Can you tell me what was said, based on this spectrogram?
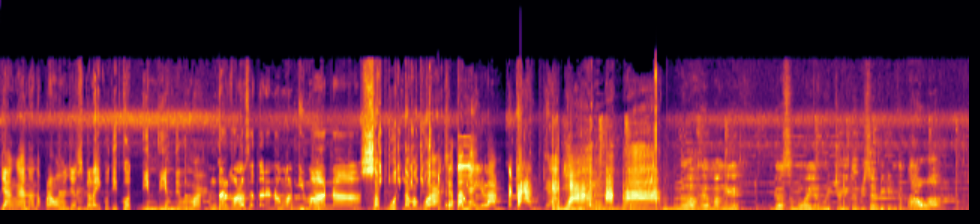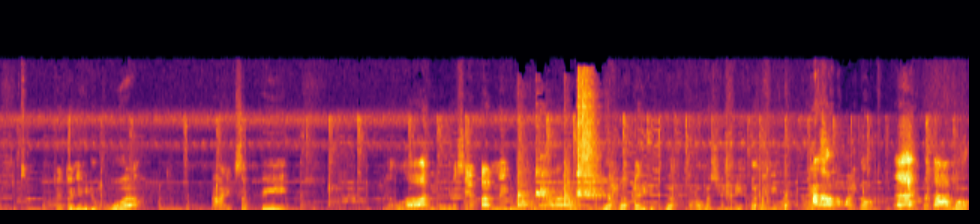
Jangan anak perawan jangan segala ikut-ikut, diem-diem di rumah. Ntar kalau setannya nongol gimana? Sebut nama gua. Setannya hilang. Kagak. Loh emang ya, nggak semua yang lucu itu bisa bikin ketawa. Contohnya hidup gua, narik sepi. Ya Allah, ini gara setan nih. Allah, udah buat dah hidup gua. Kalau masih unicorn ini mah. Assalamualaikum. Eh, ada tamu.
